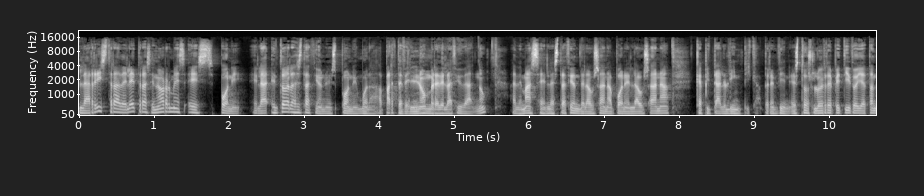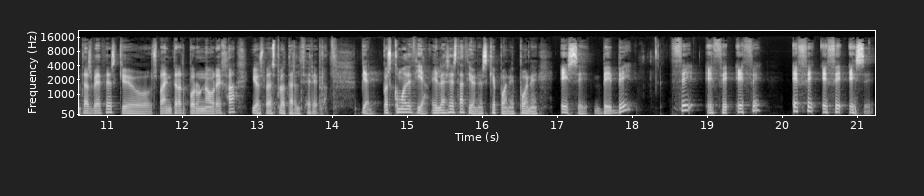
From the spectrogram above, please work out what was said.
la ristra de letras enormes es, pone, en, todas las estaciones pone, bueno, aparte del nombre de la ciudad, ¿no? Además, en la estación de Lausana pone Lausana, capital olímpica. Pero en fin, esto os lo he repetido ya tantas veces que os va a entrar por una oreja y os va a explotar el cerebro. Bien, pues como decía, en las estaciones que pone, pone SBB, CFF, FFS.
